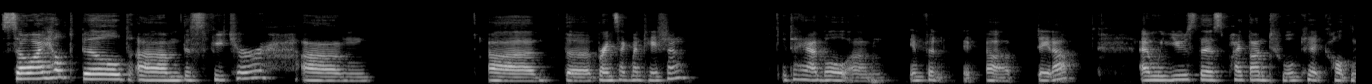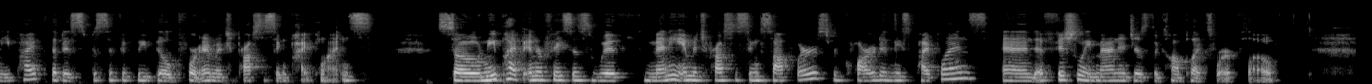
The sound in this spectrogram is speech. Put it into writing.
So I helped build um, this feature, um, uh, the brain segmentation, to handle um, infant uh, data. And we use this Python toolkit called Nipype that is specifically built for image processing pipelines. So Nipype interfaces with many image processing softwares required in these pipelines and efficiently manages the complex workflow.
